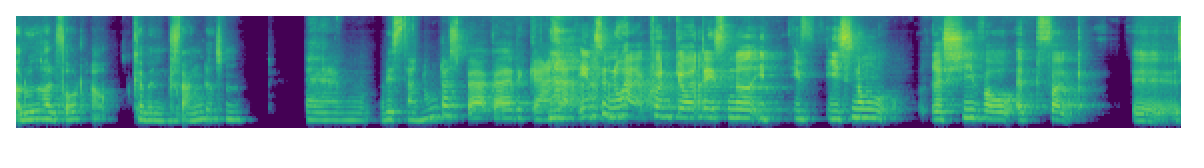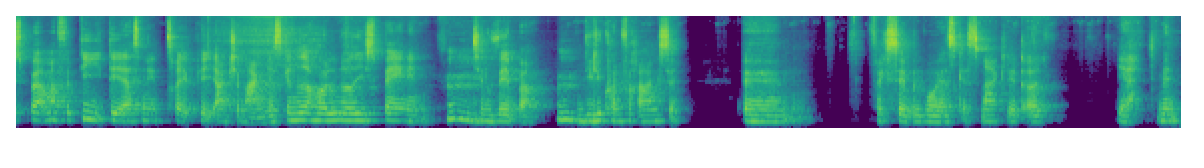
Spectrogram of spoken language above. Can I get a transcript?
Har du ude holdt foredrag? Kan man fange dig sådan? Øhm, hvis der er nogen, der spørger, gør jeg det gerne. Jeg, indtil nu har jeg kun gjort det i sådan, noget, i, i, i sådan nogle regi, hvor at folk øh, spørger mig, fordi det er sådan et 3P-arrangement. Jeg skal ned og holde noget i Spanien mm. til november. Mm. En lille konference. Øhm, for eksempel, hvor jeg skal snakke lidt. Og, ja, men,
